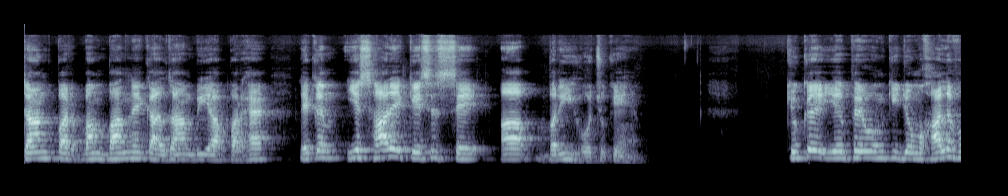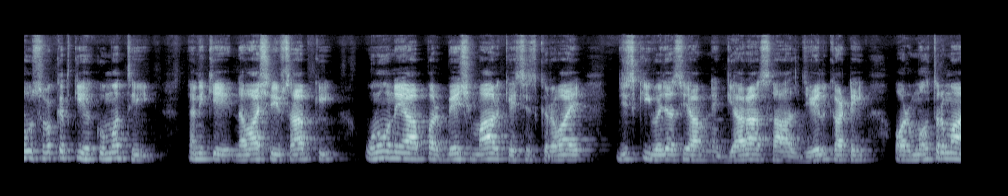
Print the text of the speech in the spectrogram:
टांग पर बम बांधने का इल्ज़ाम भी आप पर है, लेकिन ये सारे केसेस से आप बरी हो चुके हैं, क्योंकि ये फिर उनकी जो मुखालफ उस वक़्त की हुकूमत थी यानी कि नवाज़ शरीफ साहब की, उन्होंने आप पर बेशुमार केसेस करवाए, जिसकी वजह से आपने 11 साल जेल काटी और मोहतरमा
